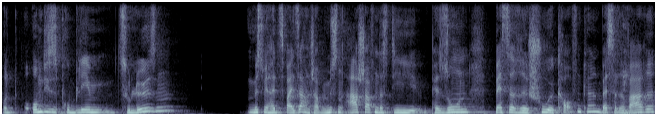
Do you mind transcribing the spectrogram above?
Und um dieses Problem zu lösen, müssen wir halt zwei Sachen schaffen. Wir müssen A schaffen, dass die Personen bessere Schuhe kaufen können, bessere Ware.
